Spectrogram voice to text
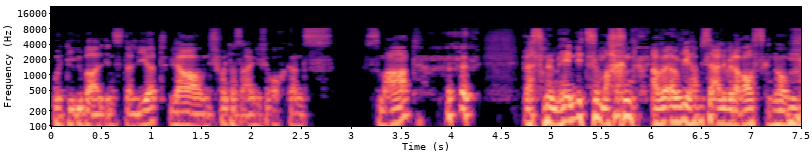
und die überall installiert. Ja, und ich fand das eigentlich auch ganz smart, das mit dem Handy zu machen. Aber irgendwie habe ich sie alle wieder rausgenommen,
